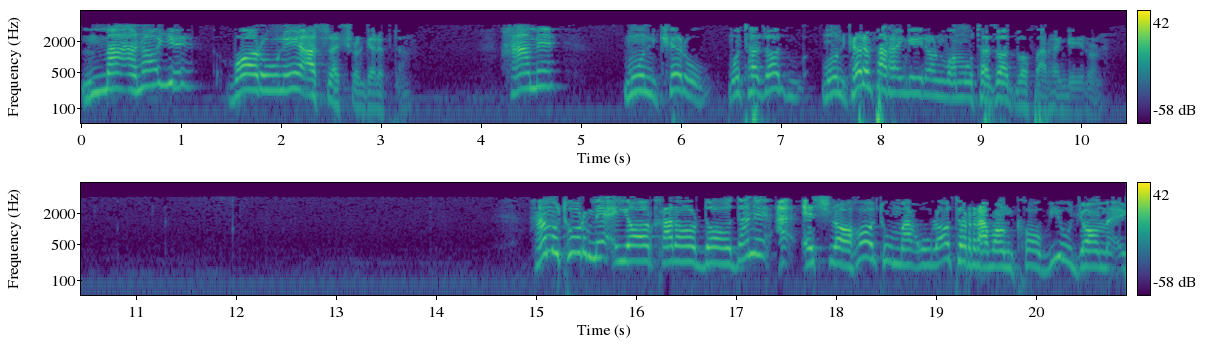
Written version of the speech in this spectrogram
معنای وارونه اصلش را گرفتن. همه منکر و متضاد منکر فرهنگ ایران و متضاد با فرهنگ ایران. همونطور معیار قرار دادن اصلاحات و مقولات روانکاوی و جامعه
